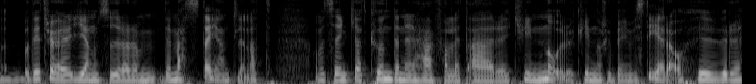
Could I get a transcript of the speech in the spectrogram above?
Mm. Och det tror jag genomsyrar det mesta egentligen. Att om vi tänker att kunden i det här fallet är kvinnor, kvinnor ska börja investera och hur,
